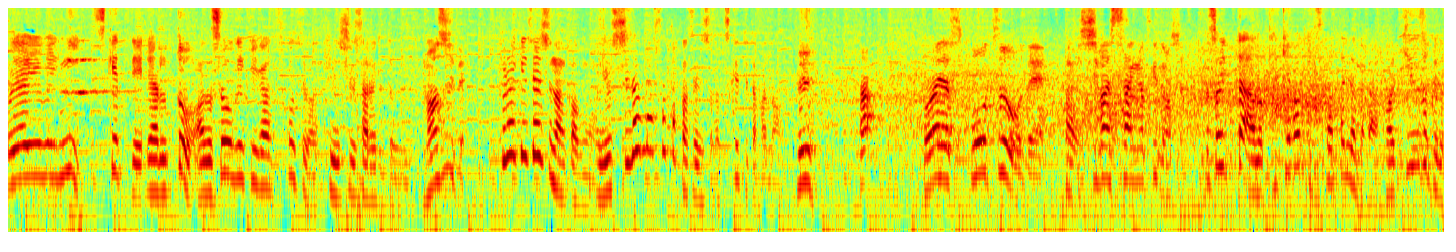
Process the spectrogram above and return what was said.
ど親指につけてやるとあの衝撃が少しは吸収されるという。マジで？プロ野球選手なんかも吉田正尚選手がつけてたかな。えあこの間スポーツ王ではい。石橋さんがつけてました。そういったあの竹バット使ったりだとか、まあ、金属でも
